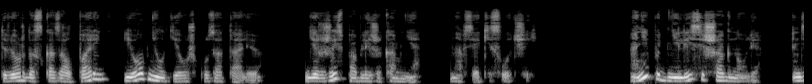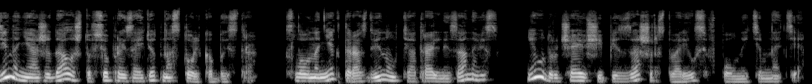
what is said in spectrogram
твердо сказал парень и обнял девушку за талию. Держись поближе ко мне на всякий случай. Они поднялись и шагнули. Дина не ожидала, что все произойдет настолько быстро. Словно некто раздвинул театральный занавес, и удручающий пейзаж растворился в полной темноте.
